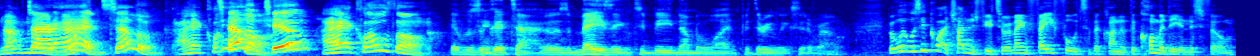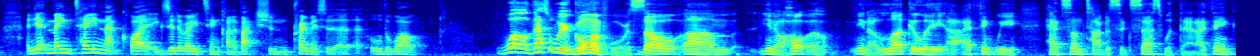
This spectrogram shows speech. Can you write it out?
let I'm them tired know of hiding. what? Tell them. I had clothes Tell on. Tell them, Tim. I had clothes on. It was a good time. It was amazing to be number one for three weeks in a row. But was it quite a challenge for you to remain faithful to the kind of the comedy in this film and yet maintain that quite exhilarating kind of action premise uh, uh, all the while? Well, that's what we are going for. So, um, you know, ho- uh, you know, luckily, I I think we had some type of success with that. I think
